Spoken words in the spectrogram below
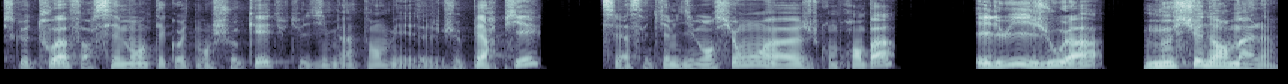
Parce que toi, forcément, tu es complètement choqué, tu te dis, mais attends, mais je perds pied, c'est la cinquième dimension, euh, je comprends pas. Et lui, il joue à Monsieur Normal.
